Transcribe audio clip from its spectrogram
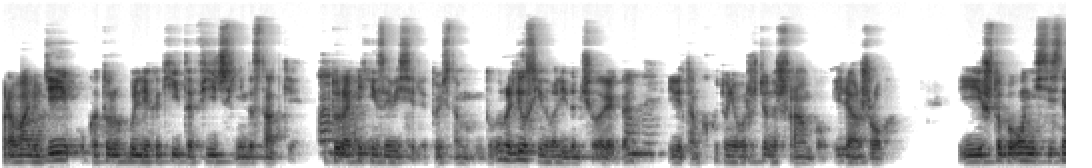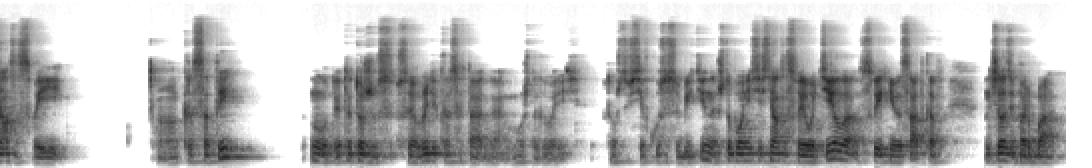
права людей, у которых были какие-то физические недостатки которые от них не зависели. То есть там ну, родился инвалидом человек, да, uh-huh. или там какой-то у него рожденный шрам был, или ожог. И чтобы он не стеснялся своей э, красоты, ну, это тоже в своем роде красота, да, можно говорить, потому что все вкусы субъективны, чтобы он не стеснялся своего тела, своих недостатков, началась борьба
